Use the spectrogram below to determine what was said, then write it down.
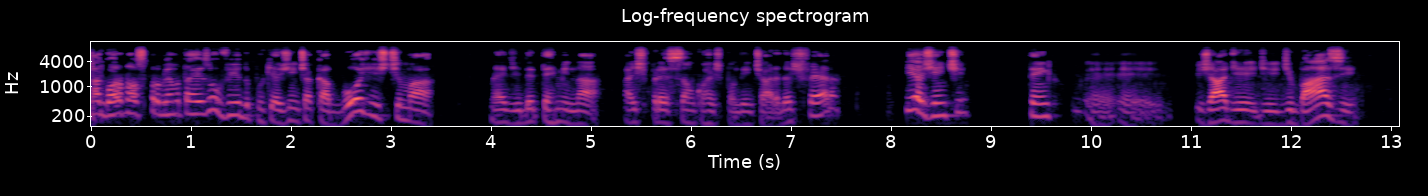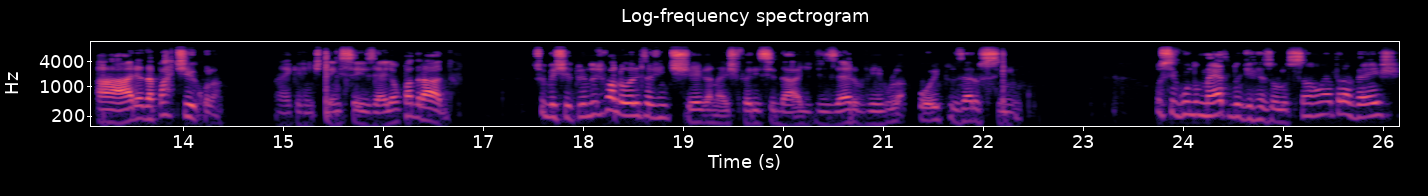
Agora o nosso problema está resolvido, porque a gente acabou de estimar, né, de determinar a expressão correspondente à área da esfera, e a gente tem é, é, já de, de, de, base a área da partícula, né, que a gente tem 6L ao quadrado. Substituindo os valores, a gente chega na esfericidade de 0,805. O segundo método de resolução é através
